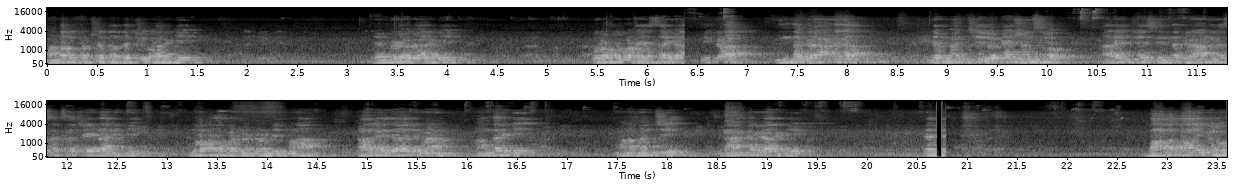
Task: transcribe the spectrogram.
మండల పరిషత్ అధ్యక్షుల వారికి ఎంపీడో గారికి కురవలకోట ఎస్ఐ గారు ఇక్కడ ఇంత గ్రాండ్గా అంటే మంచి లొకేషన్స్లో అరేంజ్ చేసి ఇంత గ్రాండ్గా సక్సెస్ చేయడానికి దోహదపడినటువంటి మన కాలేజ్ యాజమాన్యం అందరికీ మన మంచి యాంకర్ గారికి బాల బాలికలు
